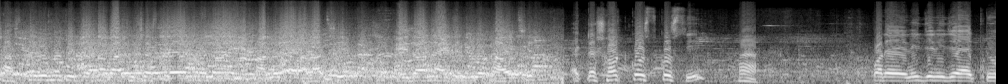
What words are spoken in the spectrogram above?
স্বাস্থ্যের উন্নতির জন্য বা সুস্বাস্থ্যের জন্য হলো ভালো খাবার আছে। এই ধরনের আইটেমগুলো খাওয়া উচিত। একটা শর্ট কোর্স করছি হ্যাঁ। পরে নিজে নিজে একটু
